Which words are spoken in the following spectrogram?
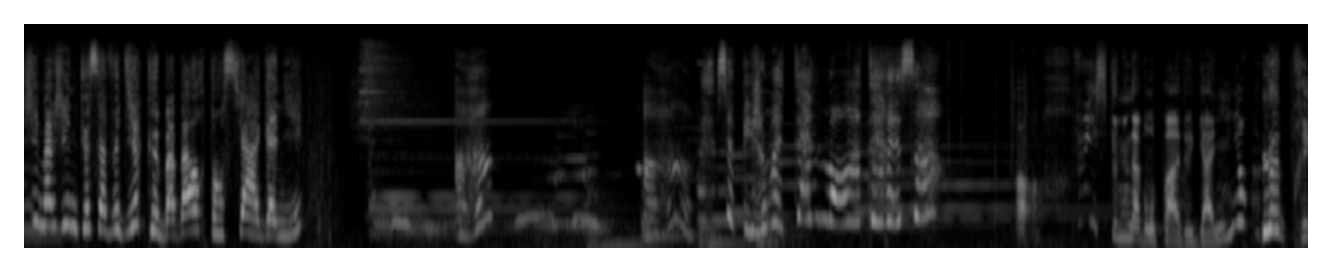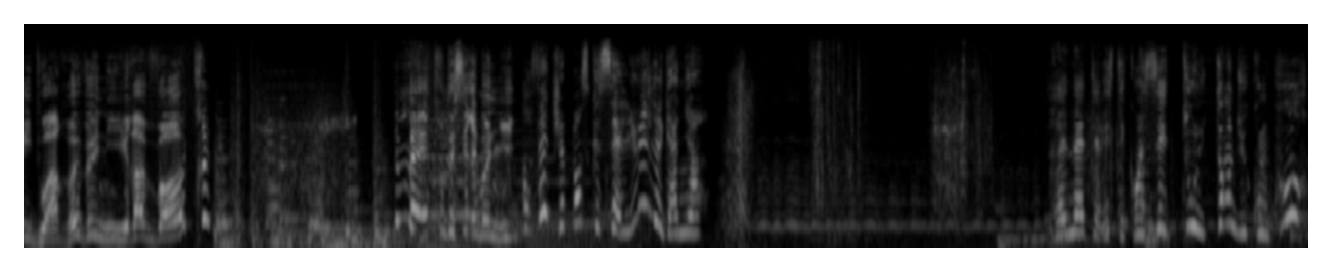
J'imagine que ça veut dire que Baba Hortensia a gagné. Ah ah. Ah ah. Ce pigeon est tellement intéressant Oh, puisque nous n'avons pas de gagnant, le prix doit revenir à votre... maître de cérémonie. En fait, je pense que c'est lui le gagnant Renette est restée coincée tout le temps du concours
